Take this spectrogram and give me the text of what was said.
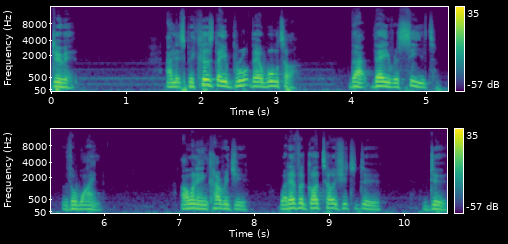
do it. And it's because they brought their water that they received the wine. I want to encourage you whatever God tells you to do, do.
